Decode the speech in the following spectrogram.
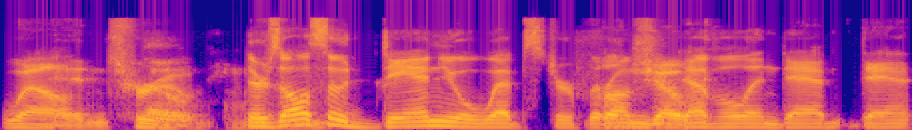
Well, and true. So, There's mm-hmm. also Daniel Webster from joke. the Devil and Dan, Dan,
